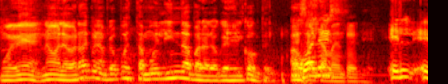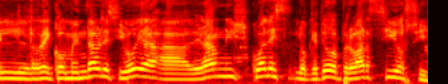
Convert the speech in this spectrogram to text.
Muy bien, no, la verdad que una propuesta muy linda para lo que es el cóctel. ¿Cuál es Exactamente. el, el recomendable si voy a, a The Garnish? ¿Cuál es lo que tengo que probar sí o sí?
